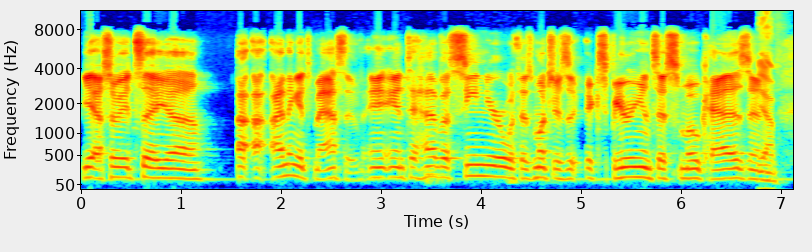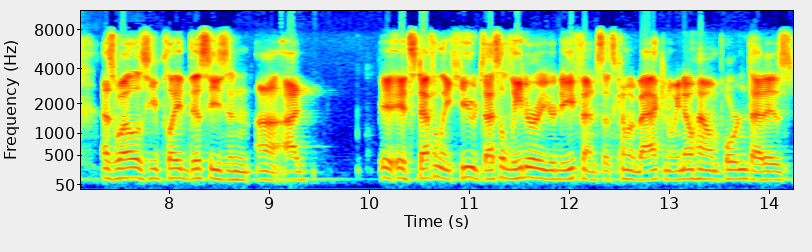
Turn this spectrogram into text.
Yeah, so it's a. Uh, I, I think it's massive, and, and, to have a senior with as much as experience as Smoke has, and yeah. As well as he played this season, uh, I. It's definitely huge. That's a leader of your defense that's coming back, and we know how important that is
